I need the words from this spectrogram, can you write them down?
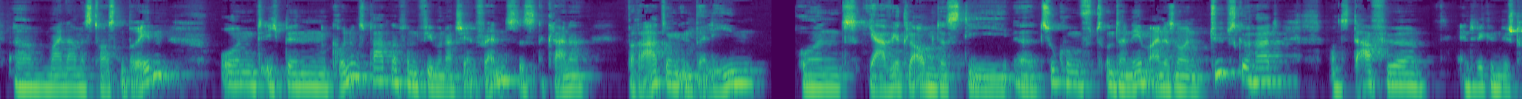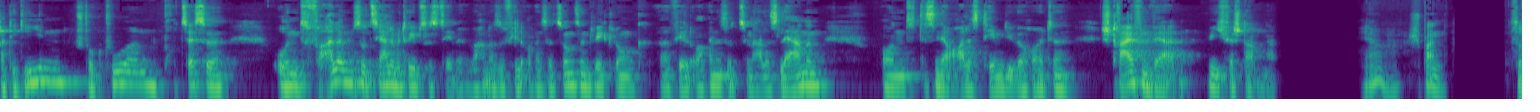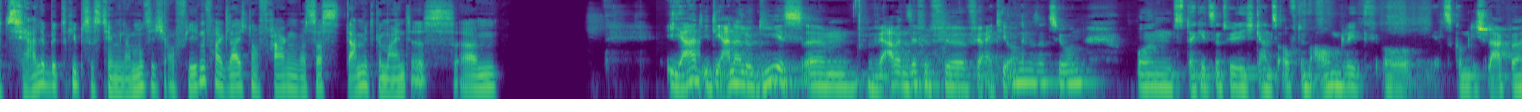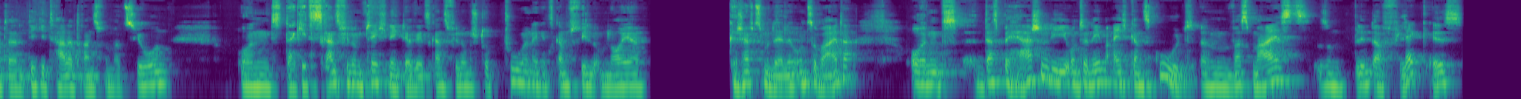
Äh, mein Name ist Thorsten Breden und ich bin Gründungspartner von Fibonacci Friends. Das ist eine kleine Beratung in Berlin. Und ja, wir glauben, dass die äh, Zukunft Unternehmen eines neuen Typs gehört und dafür entwickeln wir Strategien, Strukturen, Prozesse und vor allem soziale Betriebssysteme. Wir machen also viel Organisationsentwicklung, äh, viel organisationales Lernen und das sind ja auch alles Themen, die wir heute streifen werden, wie ich verstanden habe. Ja, spannend. Soziale Betriebssysteme, da muss ich auf jeden Fall gleich noch fragen, was das damit gemeint ist. Ähm ja, die, die Analogie ist, ähm, wir arbeiten sehr viel für, für IT-Organisationen und da geht es natürlich ganz oft im Augenblick, oh, jetzt kommen die Schlagwörter digitale Transformation, und da geht es ganz viel um Technik, da geht es ganz viel um Strukturen, da geht es ganz viel um neue Geschäftsmodelle und so weiter. Und das beherrschen die Unternehmen eigentlich ganz gut. Ähm, was meist so ein blinder Fleck ist,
